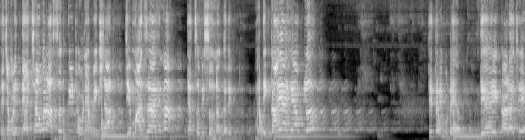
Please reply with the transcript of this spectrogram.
त्याच्यामुळे त्याच्यावर आसक्ती ठेवण्यापेक्षा जे माझं आहे ना त्याचं मी सोनं करेन. मग ते काय आहे आपलं? ते तरी कुठे आहे आपलं? देह हे काळाचे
